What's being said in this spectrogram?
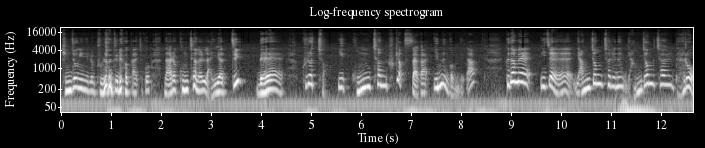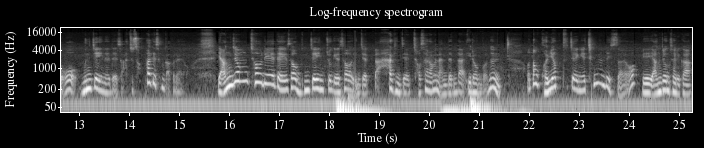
김종인이를 불러들여 가지고 나를 공천을 날렸지? 네. 그렇죠. 이 공천 흑역사가 있는 겁니다. 그 다음에 이제 양정철이는 양정철대로 문재인에 대해서 아주 섭하게 생각을 해요. 양정철에 대해서 문재인 쪽에서 이제 딱 이제 저 사람은 안 된다 이런 거는 어떤 권력 투쟁의 측면도 있어요. 예, 양정철이가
